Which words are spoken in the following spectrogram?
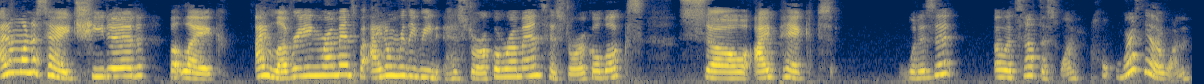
I don't want to say I cheated, but like I love reading romance, but I don't really read historical romance, historical books. So I picked, what is it? Oh, it's not this one. Where's the other one?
